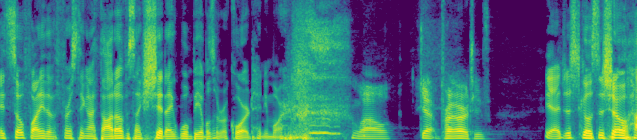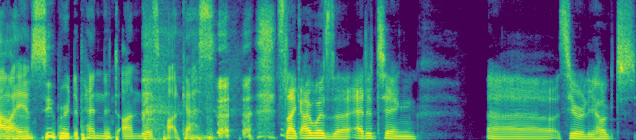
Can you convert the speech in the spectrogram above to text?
it's so funny that the first thing I thought of is like, shit, I won't be able to record anymore. wow. Yeah, priorities. Yeah, it just goes to show how I am super dependent on this podcast. it's like I was uh, editing uh serially hooked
